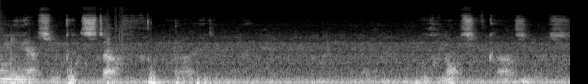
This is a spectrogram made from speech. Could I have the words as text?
Only have some good stuff. Right. There's lots of castles.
